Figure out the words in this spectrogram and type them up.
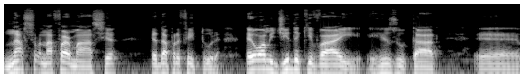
na, na farmácia é da Prefeitura. É uma medida que vai resultar. É,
